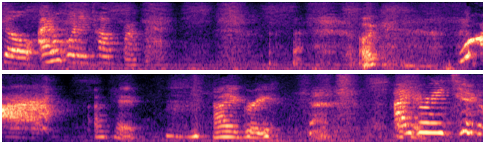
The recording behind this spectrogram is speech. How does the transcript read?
so I don't want to talk about that. Okay. Okay. I agree. I agree too.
